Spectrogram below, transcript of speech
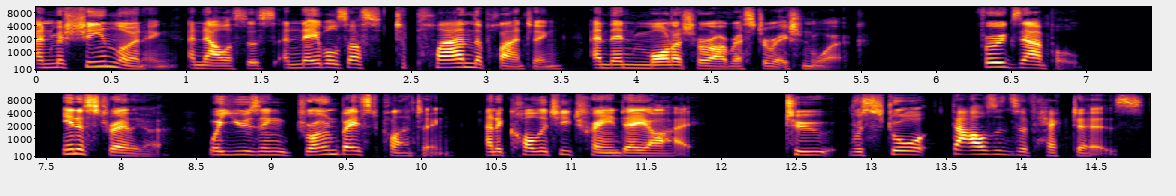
And machine learning analysis enables us to plan the planting and then monitor our restoration work. For example, in Australia, we're using drone based planting and ecology trained AI to restore thousands of hectares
